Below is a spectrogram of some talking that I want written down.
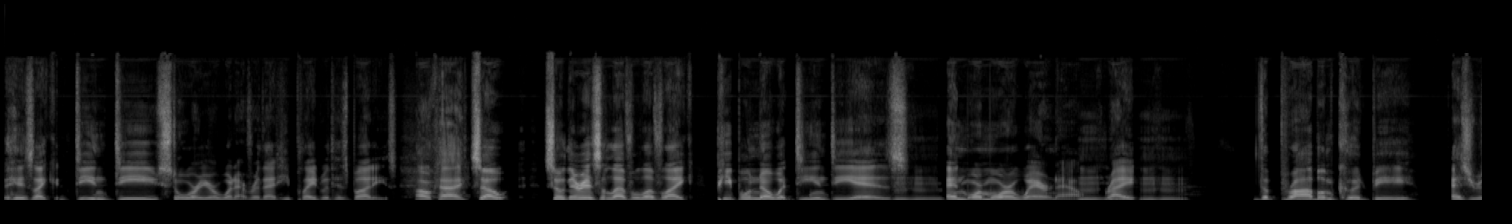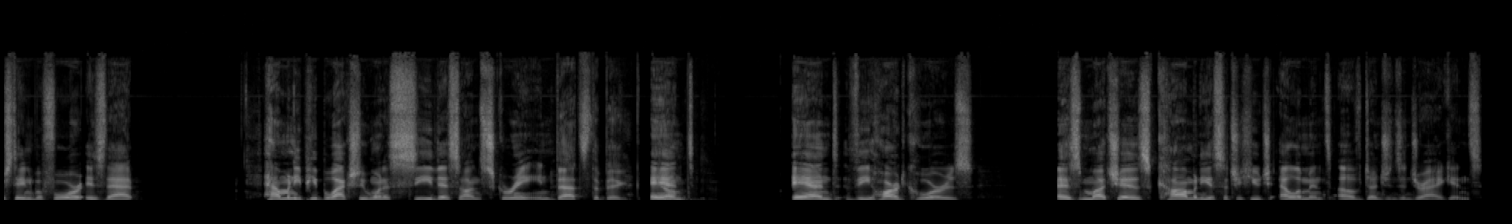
his like D&D story or whatever that he played with his buddies. Okay. So so there is a level of like people know what D&D is Mhm. and more more aware now, Mhm. right? Mhm. The problem could be as you were stating before is that how many people actually want to see this on screen? That's the big And jump. And the hardcores as much as comedy is such a huge element of Dungeons and Dragons,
